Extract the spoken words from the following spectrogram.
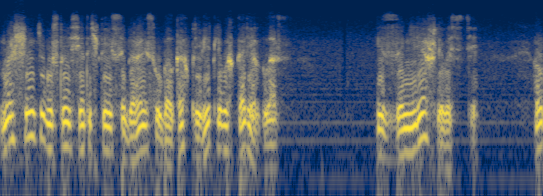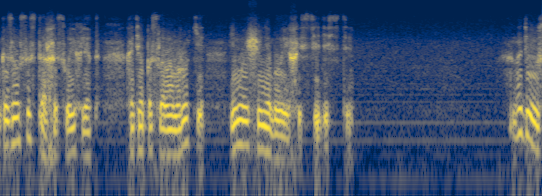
Морщинки густой сеточкой собирались в уголках приветливых карих глаз. Из-за неряшливости он казался старше своих лет, хотя, по словам Роки, ему еще не было и шестидесяти. Надеюсь,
